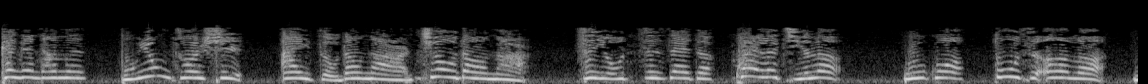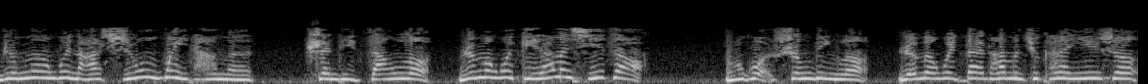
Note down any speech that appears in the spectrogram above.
看看他们不用做事，爱走到哪儿就到哪儿，自由自在的，快乐极了。如果肚子饿了，人们会拿食物喂他们；身体脏了，人们会给他们洗澡；如果生病了，人们会带他们去看医生，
